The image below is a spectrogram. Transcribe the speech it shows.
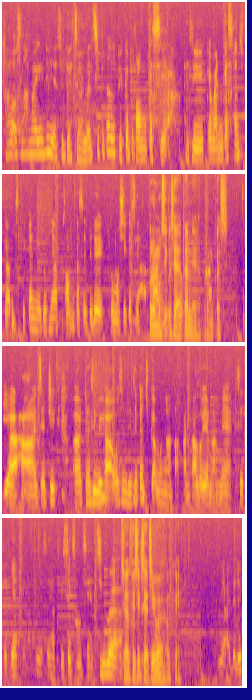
Kalau selama ini ya sudah jalan sih kita lebih ke promkes ya. Dari Kemenkes kan juga mesti kan nyuruhnya promkes ya. Jadi promosi kesehatan. promosi gitu. kesehatan ya promkes Ya, ha, jadi eh, dari WHO sendiri kan juga mengatakan kalau yang namanya kriteria sehat itu ya sehat fisik sama sehat jiwa. sehat fisik sehat jiwa oke Ya, jadi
